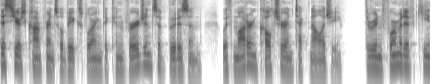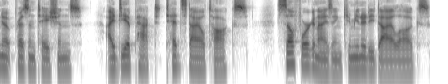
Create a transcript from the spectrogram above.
This year's conference will be exploring the convergence of Buddhism with modern culture and technology through informative keynote presentations, idea packed TED style talks, self organizing community dialogues,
